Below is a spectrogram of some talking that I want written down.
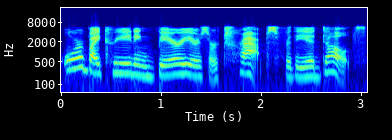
or by creating barriers or traps for the adults.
